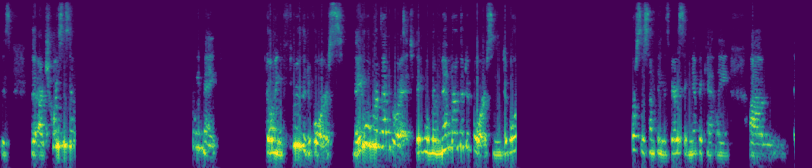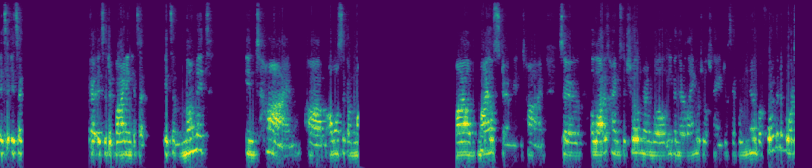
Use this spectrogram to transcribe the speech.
Is that our choices that we make going through the divorce, they will remember it. They will remember the divorce. And divorce is something that's very significantly, um, it's, it's, a, it's a dividing, it's a, it's a moment in time, um, almost like a mile, milestone in time. So a lot of times the children will, even their language will change and say, well, you know, before the divorce,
